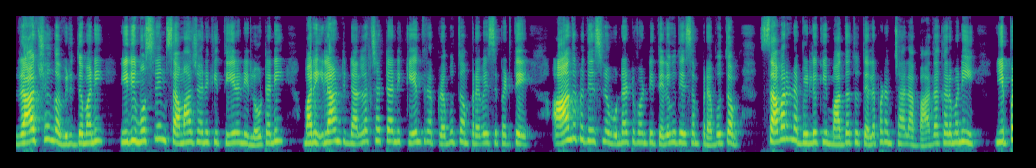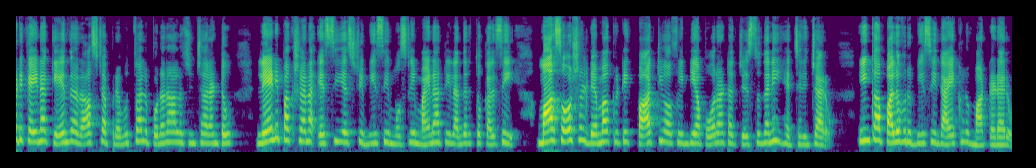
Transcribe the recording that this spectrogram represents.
రాజ్యాంగ విరుద్ధమని ఇది ముస్లిం సమాజానికి తీరని లోటని మరి ఇలాంటి నల్ల చట్టాన్ని కేంద్ర ప్రభుత్వం ప్రవేశపెడితే ఆంధ్రప్రదేశ్లో ఉన్నటువంటి తెలుగుదేశం ప్రభుత్వం సవరణ బిల్లుకి మద్దతు తెలపడం చాలా బాధాకరమని ఇప్పటికైనా కేంద్ర రాష్ట్ర ప్రభుత్వాలు పునరాలోచించాలంటూ లేని పక్షాన ఎస్సీ ఎస్టీ బీసీ ముస్లిం మైనార్టీలందరితో కలిసి మా social democratic party of India పోరాటం చేస్తుందని హెచ్చరించారు. ఇంకా పలువురు బీసీ నాయకులు మాట్లాడారు.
